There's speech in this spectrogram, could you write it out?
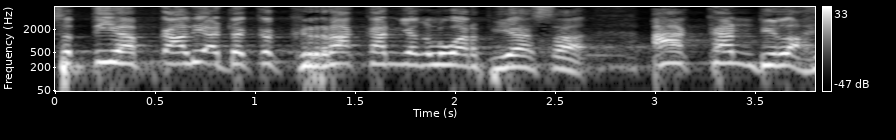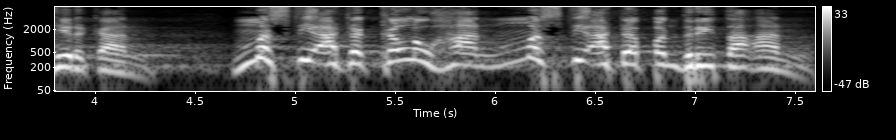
setiap kali ada kegerakan yang luar biasa akan dilahirkan. Mesti ada keluhan, mesti ada penderitaan.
